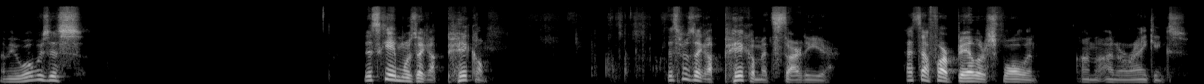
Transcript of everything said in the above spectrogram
I mean, what was this? This game was like a pick 'em. This was like a pick 'em at start of year. That's how far Baylor's fallen on, on the rankings.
